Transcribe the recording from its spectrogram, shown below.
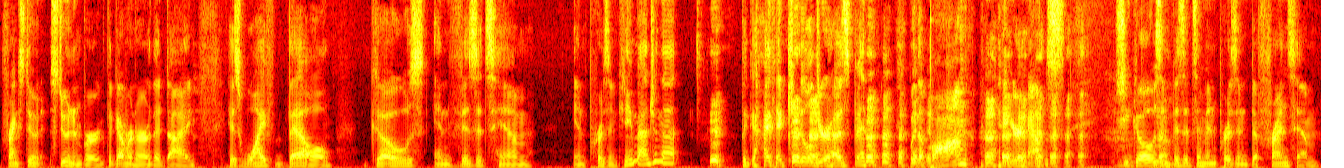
frank Stu- Steunenberg, the governor that died his wife belle goes and visits him in prison can you imagine that the guy that killed your husband with a bomb at your house she goes and visits him in prison befriends him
